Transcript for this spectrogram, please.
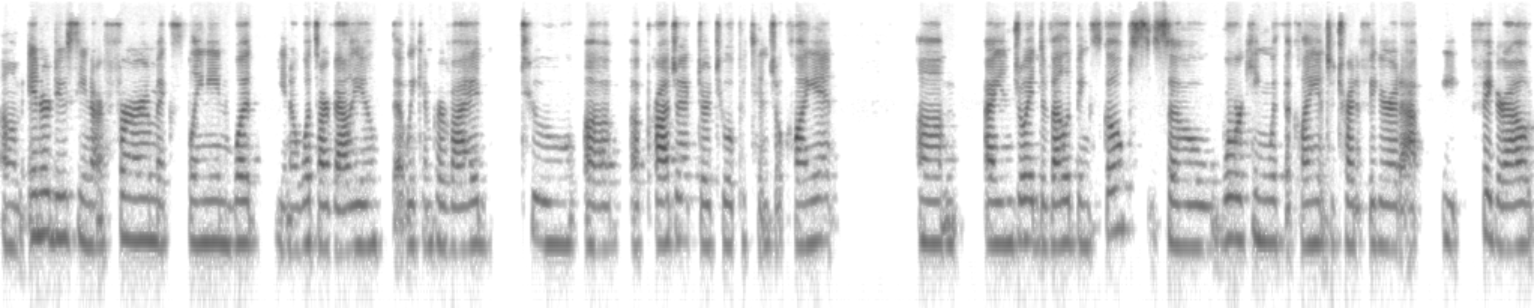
um, introducing our firm, explaining what, you know, what's our value that we can provide to a, a project or to a potential client. Um, I enjoy developing scopes. So working with the client to try to figure it out, figure out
